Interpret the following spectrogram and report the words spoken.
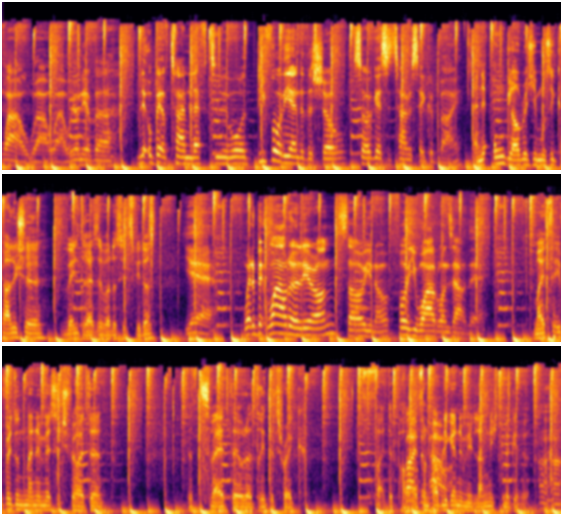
Wow, wow, wow. We only have a little bit of time left to, or before the end of the show, so I guess it's time to say goodbye. Eine unglaubliche musikalische Weltreise war das jetzt wieder. Yeah. Went a bit wild earlier on, so, you know, for you wild ones out there. My favorite und meine Message für heute. Der zweite oder dritte Track. Fight the Power Fight the von Power. Public Enemy. Lang nicht mehr gehört. Uh huh.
